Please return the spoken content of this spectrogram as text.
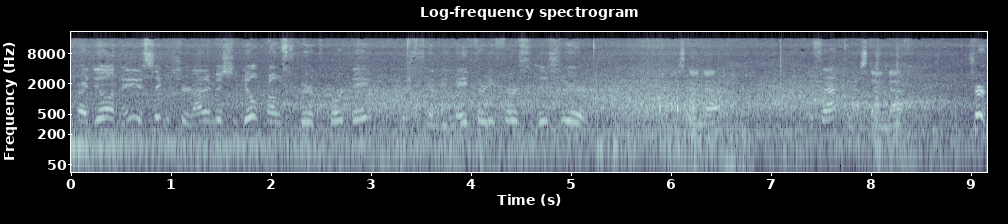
All right, Dylan, I need a signature, not admission guilt, promise to appear at the court date, which is going to be May 31st of this year. Can I stand up? What's that? Can I stand up? Sure.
